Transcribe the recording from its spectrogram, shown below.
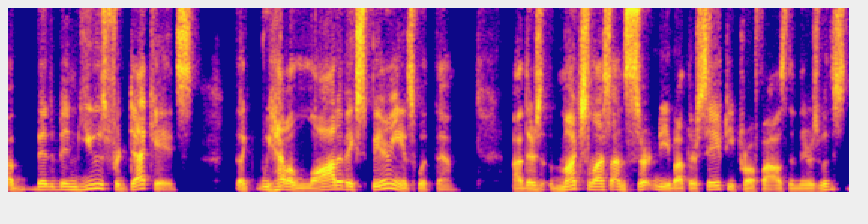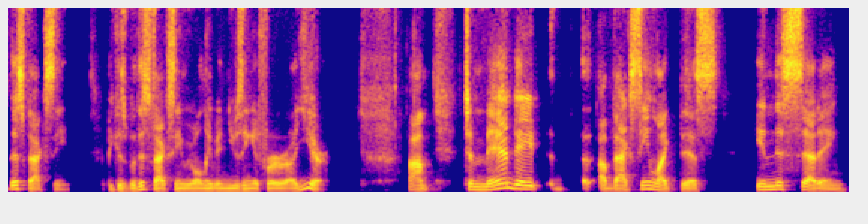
uh, been, been used for decades. Like we have a lot of experience with them. Uh, there's much less uncertainty about their safety profiles than there's with this, this vaccine, because with this vaccine we've only been using it for a year. Um, to mandate a vaccine like this in this setting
